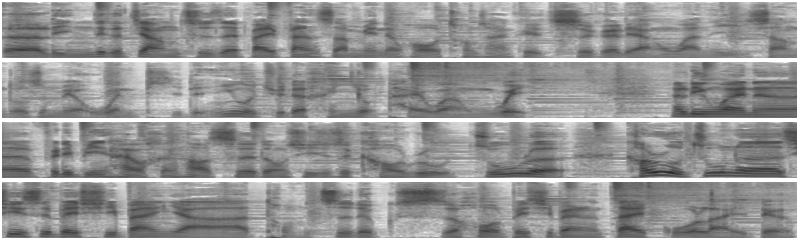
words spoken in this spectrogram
呃，淋这个酱汁在白饭上面的话，我通常可以吃个两碗以上都是没有问题的，因为我觉得很有台湾味。那另外呢，菲律宾还有很好吃的东西就是烤乳猪了。烤乳猪呢，其实是被西班牙统治的时候被西班牙人带过来的。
